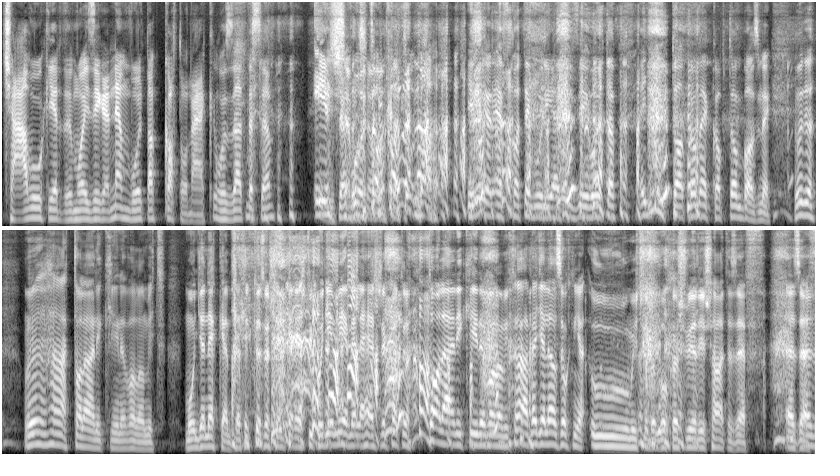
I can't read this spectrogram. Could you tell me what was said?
csávók, érted, ma nem voltak katonák, hozzáteszem. Én, sem voltam katona. Én olyan F kategóriás izé voltam. Egy úttalpra megkaptam, bazd meg. Mondja, hát találni kéne valamit. Mondja nekem, tehát hogy közösen kerestük, hogy én miért ne lehessek katona. Találni kéne valamit. Hát vegye le az okniát. Ú, micsoda bokas vér, és hát ez F. Ez F. Ez,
